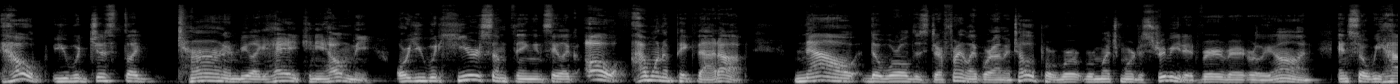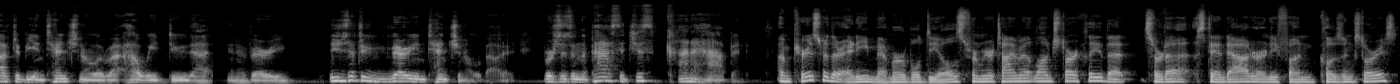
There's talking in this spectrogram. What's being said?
help, you would just like turn and be like, Hey, can you help me? Or you would hear something and say like, Oh, I want to pick that up. Now the world is different. Like where I'm at Teleport, we're, we're much more distributed very, very early on. And so we have to be intentional about how we do that in a very you just have to be very intentional about it. Versus in the past, it just kind of happened. I'm curious, are there any memorable deals from your time at LaunchDarkly that sort of stand out or any fun closing stories?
